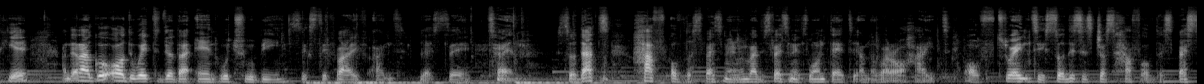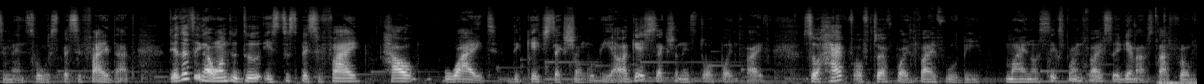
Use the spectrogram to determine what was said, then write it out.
here and then I'll go all the way to the other end which will be 65 and let's say 10 so that's half of the specimen. Remember, the specimen is 130 and overall height of 20. So this is just half of the specimen. So we specify that. The other thing I want to do is to specify how wide the gauge section will be. Our gauge section is 12.5. So half of 12.5 will be minus 6.5. So again, I'll start from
